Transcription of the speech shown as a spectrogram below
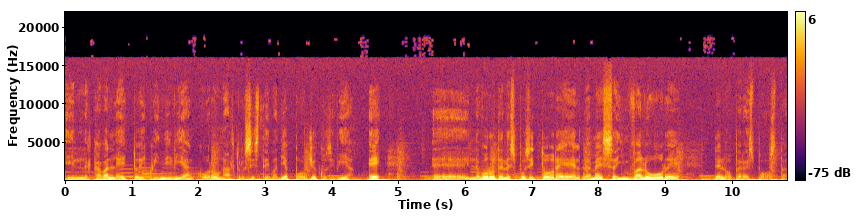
il cavalletto e quindi vi è ancora un altro sistema di appoggio e così via. E eh, il lavoro dell'espositore è la messa in valore dell'opera esposta.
